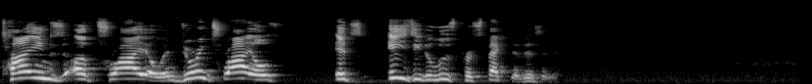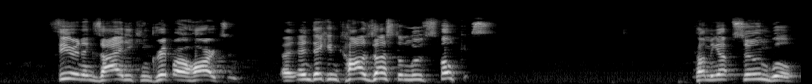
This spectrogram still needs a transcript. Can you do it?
times of trial, and during trials, it's easy to lose perspective, isn't it? Fear and anxiety can grip our hearts and, and they can cause us to lose focus. Coming up soon, we'll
